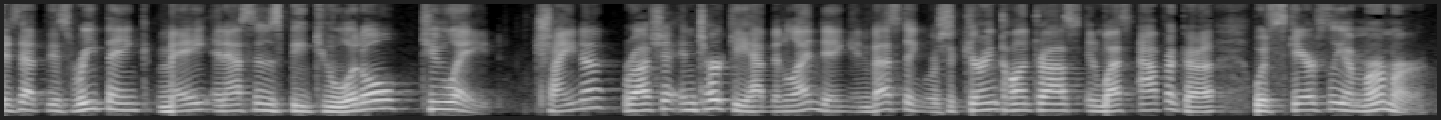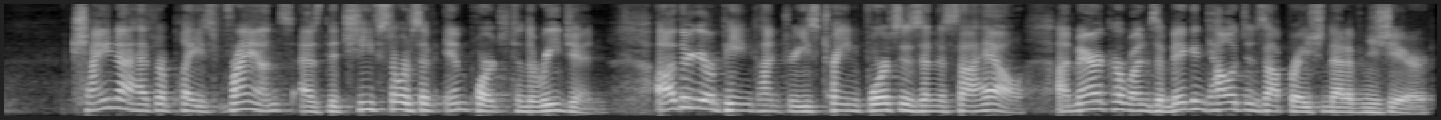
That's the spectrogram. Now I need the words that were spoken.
is that this rethink may, in essence, be too little, too late. China, Russia, and Turkey have been lending, investing, or securing contracts in West Africa with scarcely a murmur. China has replaced France as the chief source of imports to the region. Other European countries train forces in the Sahel. America runs a big intelligence operation out of Niger.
